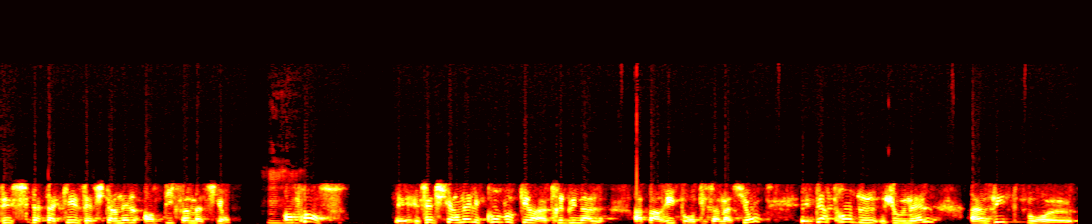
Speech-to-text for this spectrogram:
décide d'attaquer Zef Sternel en diffamation. Mhm. En France. Et Zef Sternel est convoqué à un tribunal à Paris pour diffamation, et Bertrand de Jouvenel invite pour, euh,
